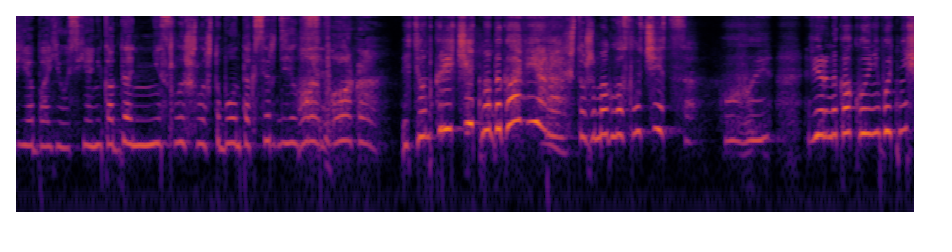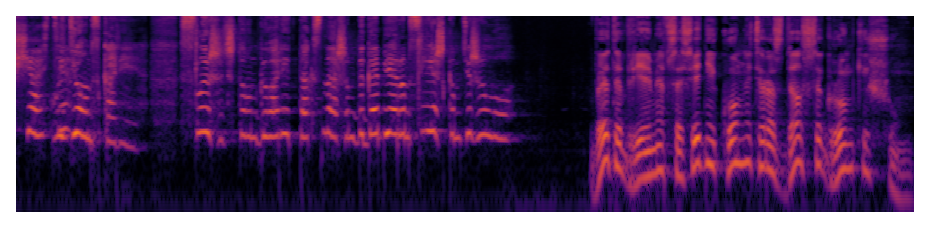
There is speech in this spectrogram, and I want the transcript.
Я боюсь, я никогда не слышала, чтобы он так сердился. Ой, Бора, ведь он кричит на договера. Что же могло случиться? Увы, верно, какое-нибудь несчастье. Уйдем скорее. Слышать, что он говорит так с нашим Дагобером, слишком тяжело. В это время в соседней комнате раздался громкий шум.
